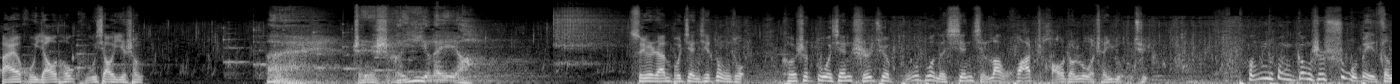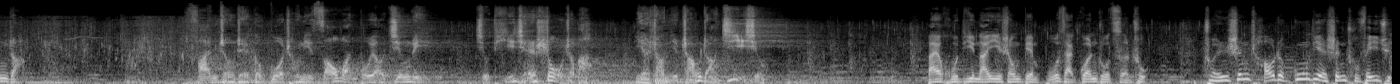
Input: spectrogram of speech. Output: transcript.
白虎摇头苦笑一声：“哎，真是个异类呀！”虽然不见其动作，可是堕仙池却不断的掀起浪花，朝着洛尘涌去。疼痛更是数倍增长。反正这个过程你早晚都要经历，就提前受着吧，也让你长长记性。白狐低喃一声，便不再关注此处，转身朝着宫殿深处飞去。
